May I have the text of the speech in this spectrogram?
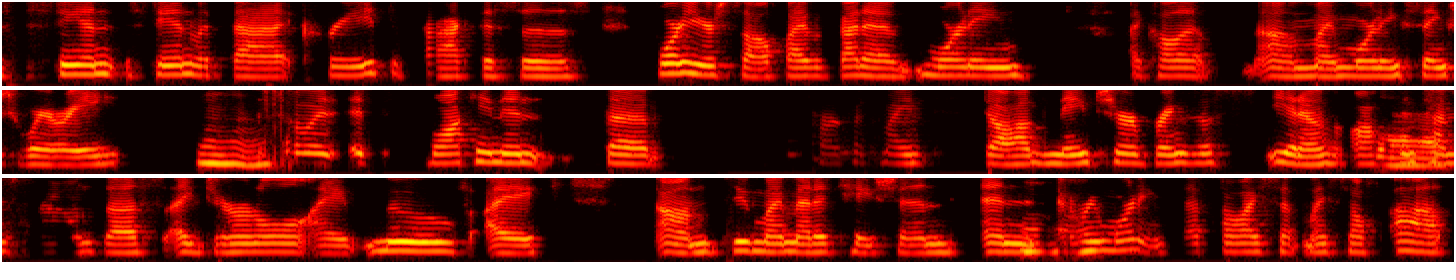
stand stand with that create the practices for yourself i've got a morning i call it um, my morning sanctuary Mhm. so it, it's walking in the park with my dog nature brings us you know oftentimes Yes. grounds us i journal i move i um, do my meditation and Mhm. every morning that's how i set myself up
